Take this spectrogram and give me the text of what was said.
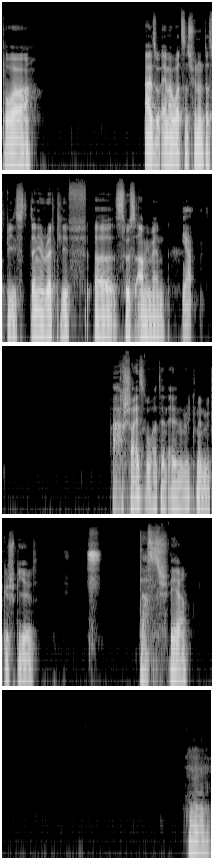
Boah. Also, Emma Watson, Schön und das Biest. Daniel Radcliffe, äh, Swiss Army Man. Ja, Ach, scheiße, wo hat denn Alan Rickman mitgespielt? Das ist schwer. Hm.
